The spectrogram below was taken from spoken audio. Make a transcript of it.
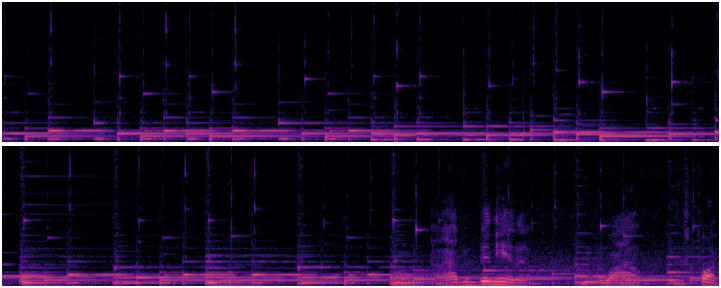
I haven't been here in a, a while. This park.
